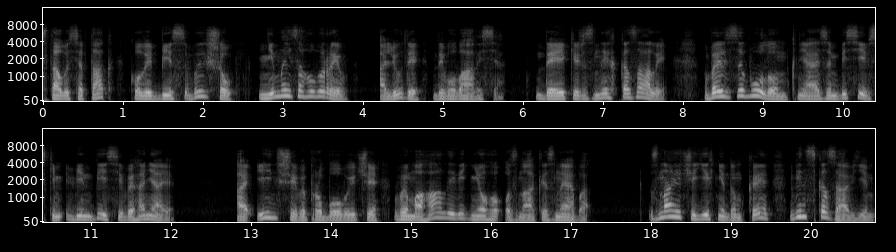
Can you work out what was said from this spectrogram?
Сталося так, коли біс вийшов, німий заговорив, а люди дивувалися. Деякі ж з них казали Вельзевулом, князем бісівським, він бісів виганяє. А інші, випробовуючи, вимагали від нього ознаки з неба. Знаючи їхні думки, він сказав їм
